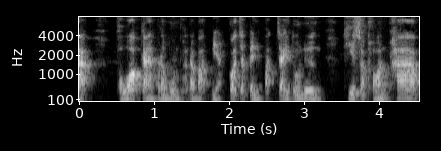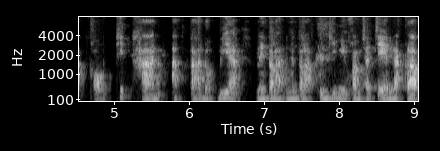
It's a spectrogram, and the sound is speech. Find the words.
าก เพราะว่าการประมูลพันธบัตรเนี่ยก็จะเป็นปัจจัยตัวหนึ่งที่สะท้อนภาพของทิศทางอัตราดอกเบี้ย ในตลาดเงินตลาดทุนที่มีความชัดเจนนะครับ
